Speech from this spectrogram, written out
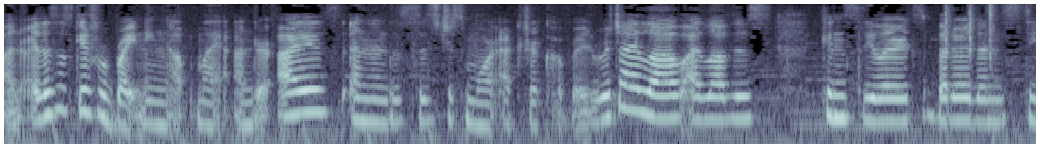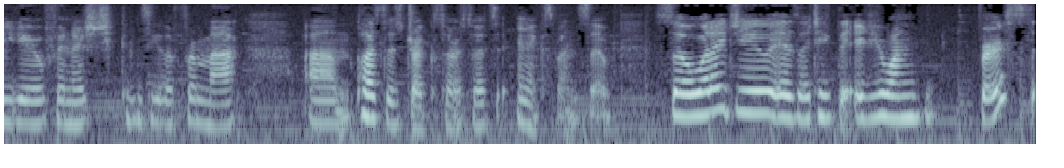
under. This is good for brightening up my under eyes, and then this is just more extra coverage, which I love. I love this concealer. It's better than Studio Finish concealer from MAC. Um, plus it's drugstore, so it's inexpensive. So what I do is I take the edgy one first,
